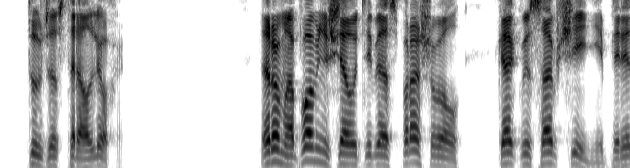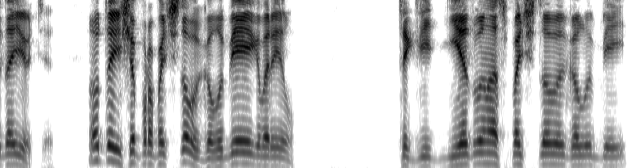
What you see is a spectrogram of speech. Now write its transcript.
— тут же встрял Леха. — Рома, помнишь, я у тебя спрашивал, как вы сообщения передаете? Ну, ты еще про почтовых голубей говорил. — Так ведь нет у нас почтовых голубей.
